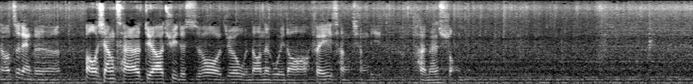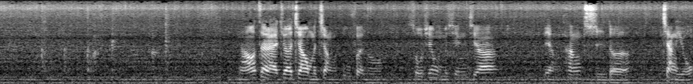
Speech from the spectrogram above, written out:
然后这两个。爆香材料丢下去的时候，就会闻到那个味道，非常强烈，还蛮爽的。然后再来就要加我们酱的部分哦。首先我们先加两汤匙的酱油。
